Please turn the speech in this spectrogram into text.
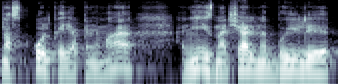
насколько я понимаю, они изначально были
